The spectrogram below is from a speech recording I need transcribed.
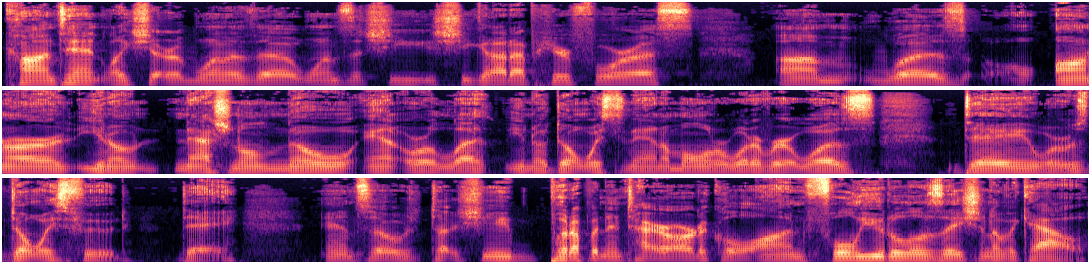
content. Like she, one of the ones that she she got up here for us um, was on our you know national no an, or let you know don't waste an animal or whatever it was day where it was don't waste food day, and so t- she put up an entire article on full utilization of a cow.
